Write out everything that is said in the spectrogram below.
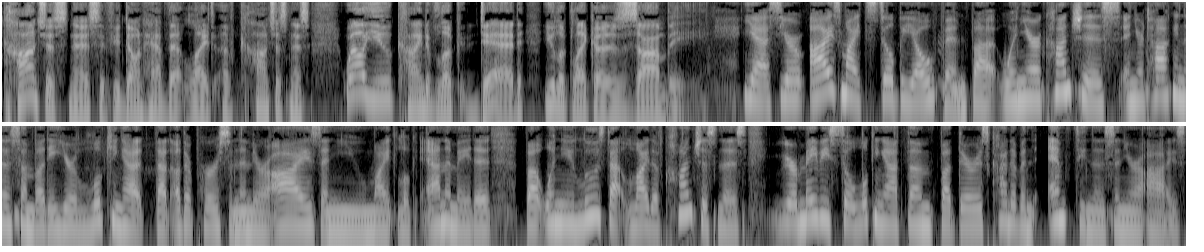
consciousness, if you don't have that light of consciousness, well, you kind of look dead. You look like a zombie. Yes, your eyes might still be open, but when you're conscious and you're talking to somebody, you're looking at that other person in their eyes and you might look animated. But when you lose that light of consciousness, you're maybe still looking at them, but there is kind of an emptiness in your eyes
